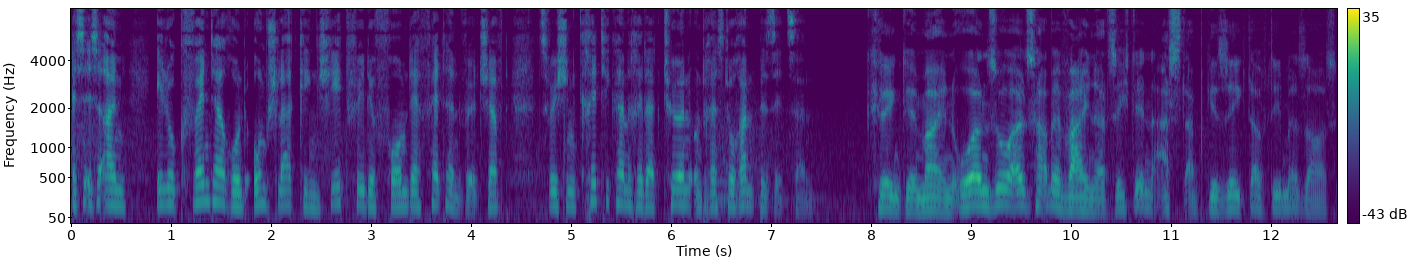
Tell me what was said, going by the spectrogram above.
Es ist ein eloquenter Rundumschlag gegen jedwede Form der Vetternwirtschaft zwischen Kritikern, Redakteuren und Restaurantbesitzern. Klingt in meinen Ohren so, als habe Weinert sich den Ast abgesägt, auf dem er saß.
